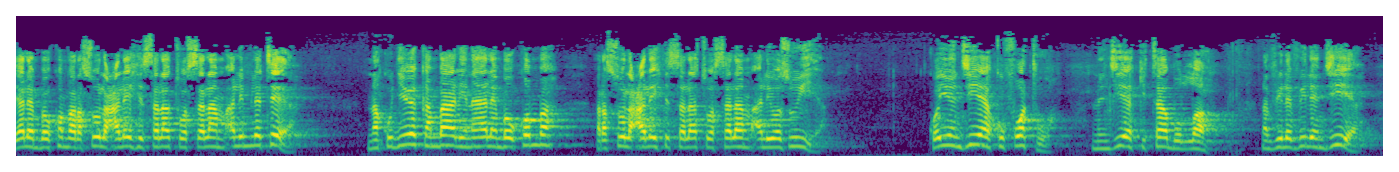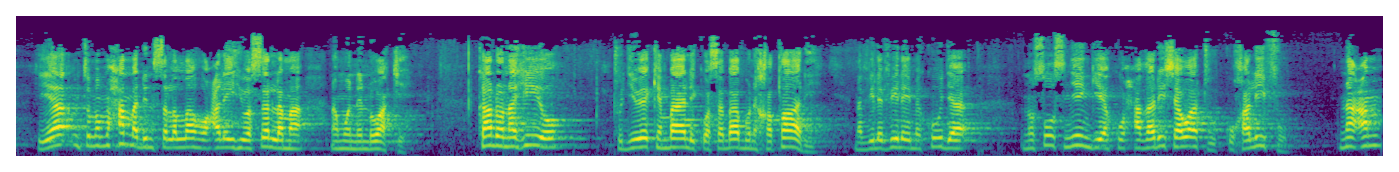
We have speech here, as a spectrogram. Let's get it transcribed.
yale ambayo kwamba rasul alayhi salatu wasalam alimletea na kujiweka mbali na yale ambayo kwamba rasul alayhi salatu wasalam aliwazuia. Kwa hiyo njia ya kufuatwa ni njia ya kitabu Allah na vile vile njia ya mtume Muhammad sallallahu alayhi wasallama na mwenendo wake. Kando na hiyo tujiweke mbali kwa sababu ni hatari na vile vile imekuja nusus nyingi ya kuhadharisha watu kukhalifu naam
